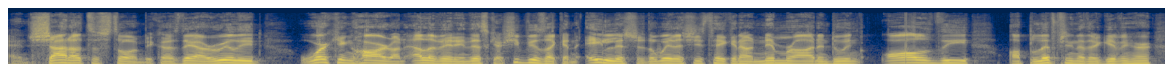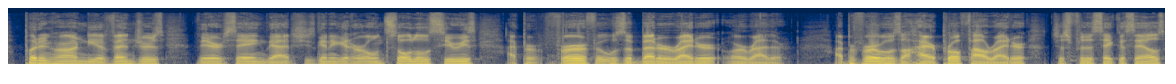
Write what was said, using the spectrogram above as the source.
And shout out to Storm because they are really working hard on elevating this character. She feels like an A-lister the way that she's taking out Nimrod and doing all the uplifting that they're giving her, putting her on the Avengers. They're saying that she's going to get her own solo series. I prefer if it was a better writer, or rather, I prefer it was a higher profile writer just for the sake of sales.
